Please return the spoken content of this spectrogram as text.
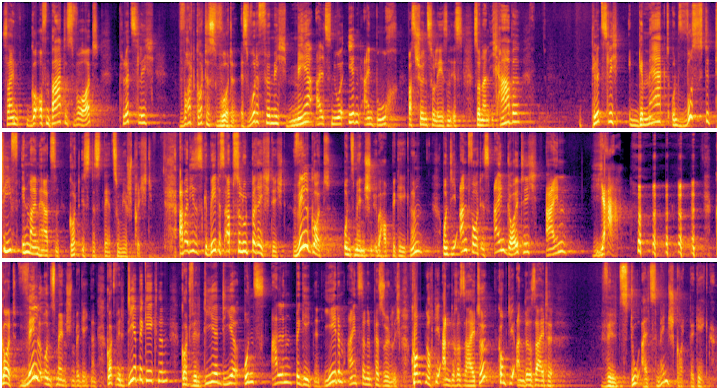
sein geoffenbartes Wort, plötzlich Wort Gottes wurde. Es wurde für mich mehr als nur irgendein Buch, was schön zu lesen ist, sondern ich habe plötzlich gemerkt und wusste tief in meinem Herzen, Gott ist es, der zu mir spricht. Aber dieses Gebet ist absolut berechtigt. Will Gott uns Menschen überhaupt begegnen? Und die Antwort ist eindeutig ein Ja. Gott will uns Menschen begegnen. Gott will dir begegnen. Gott will dir, dir, uns allen begegnen. Jedem Einzelnen persönlich. Kommt noch die andere Seite. Kommt die andere Seite. Willst du als Mensch Gott begegnen?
